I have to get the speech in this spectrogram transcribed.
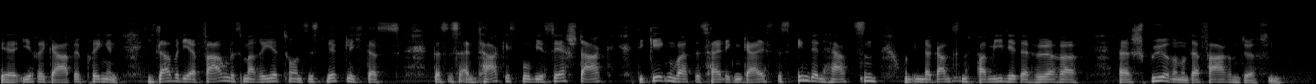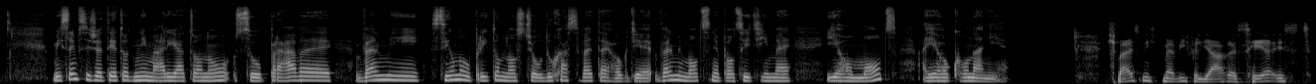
äh, ihre Gabe bringen. Ich glaube, die Erfahrung des Mariatons ist wirklich, dass, dass es ein Tag ist, wo wir sehr stark die Gegenwart des Heiligen Geistes in den Herzen und in der ganzen Familie der Hörer äh, spüren und erfahren dürfen. Myslím si, že tieto dni Mariatonu sú práve veľmi silnou prítomnosťou Ducha Svetého, kde veľmi mocne pocítime jeho moc a jeho konanie. Ich weiß nicht mehr, wie viele Jahre es her ist.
